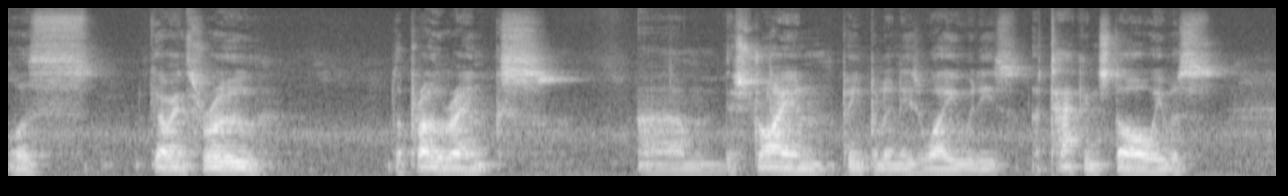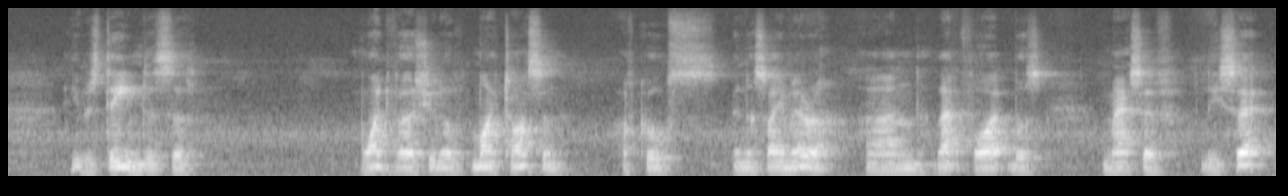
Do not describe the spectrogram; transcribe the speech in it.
was going through the pro ranks um, destroying people in his way with his attacking style he was he was deemed as a white version of Mike Tyson of course, in the same era. And that fight was massively set.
